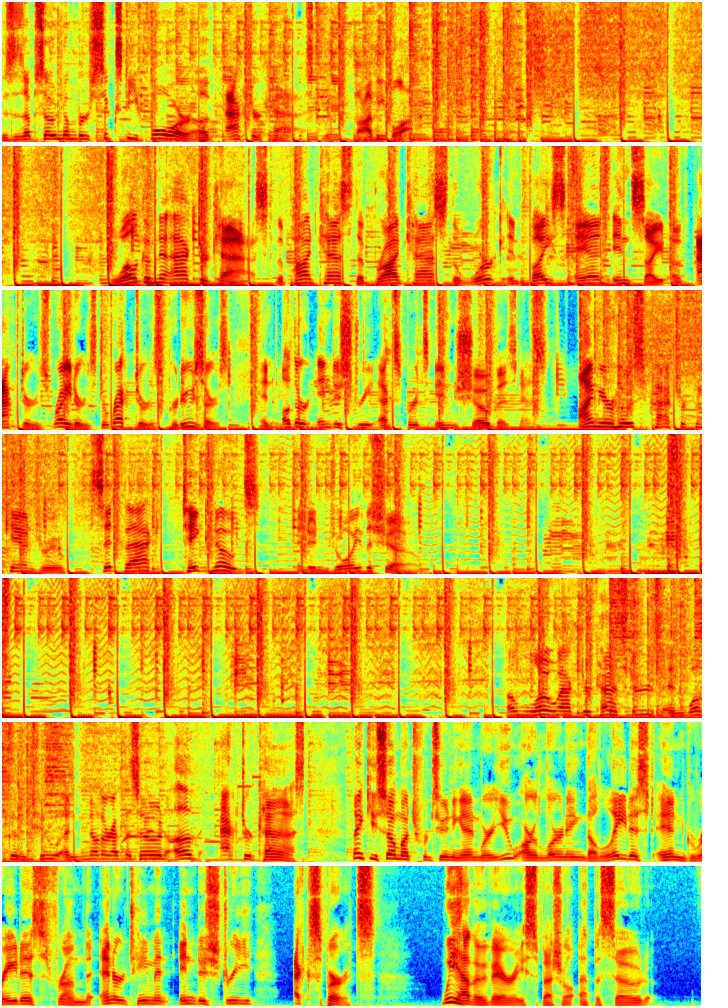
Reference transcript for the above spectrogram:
This is episode number 64 of ActorCast with Bobbi Block. Welcome to ActorCast, the podcast that broadcasts the work, advice, and insight of actors, writers, directors, producers, and other industry experts in show business. I'm your host, Patrick McAndrew. Sit back, take notes, and enjoy the show. Hello, Actorcasters, and welcome to another episode of Actorcast. Thank you so much for tuning in, where you are learning the latest and greatest from the entertainment industry experts. We have a very special episode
